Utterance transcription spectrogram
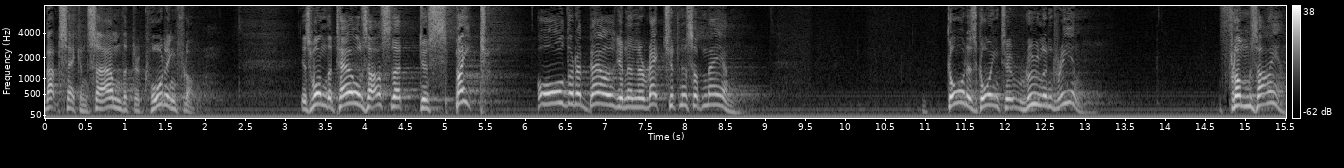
That second psalm that they're quoting from is one that tells us that despite all the rebellion and the wretchedness of man, God is going to rule and reign from Zion.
